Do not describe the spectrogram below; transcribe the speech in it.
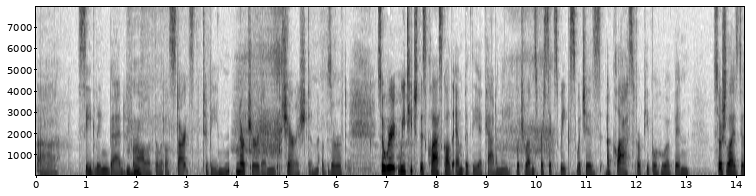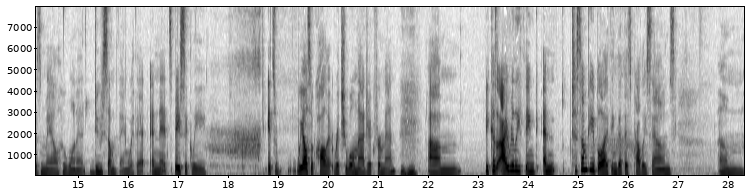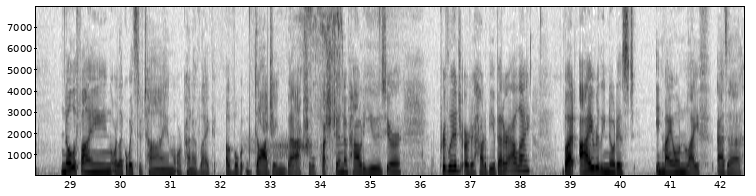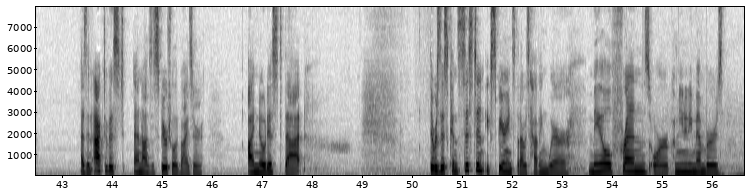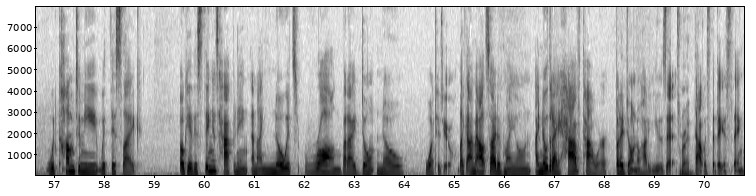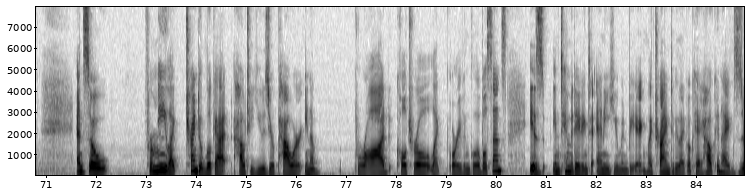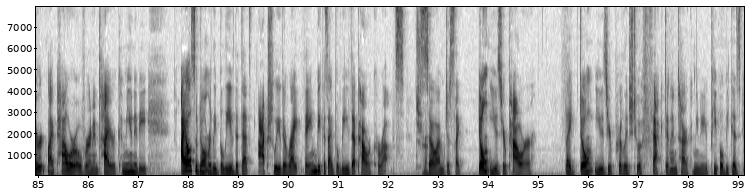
uh, seedling bed for all of the little starts to be n- nurtured and cherished and observed. So we we teach this class called Empathy Academy, which runs for six weeks, which is a class for people who have been socialized as male who want to do something with it, and it's basically it's we also call it ritual magic for men. Um, because I really think, and to some people, I think that this probably sounds um, nullifying or like a waste of time or kind of like avo- dodging the actual question of how to use your privilege or how to be a better ally. But I really noticed in my own life as a as an activist and as a spiritual advisor, I noticed that there was this consistent experience that I was having where male friends or community members would come to me with this like okay this thing is happening and I know it's wrong but I don't know what to do. Like I'm outside of my own I know that I have power but I don't know how to use it. Right. that was the biggest thing. And so for me like trying to look at how to use your power in a broad cultural like or even global sense is intimidating to any human being. Like trying to be like okay how can i exert my power over an entire community? I also don't really believe that that's actually the right thing because i believe that power corrupts. Sure. so i'm just like don't use your power. Like don't use your privilege to affect an entire community of people because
